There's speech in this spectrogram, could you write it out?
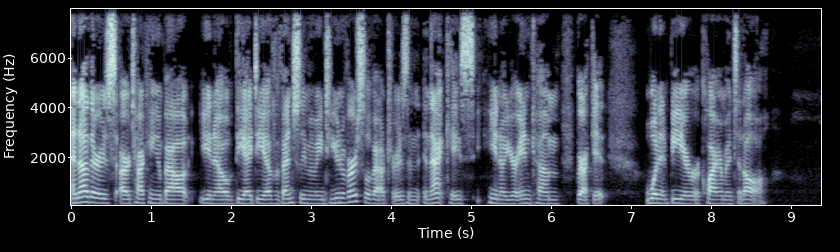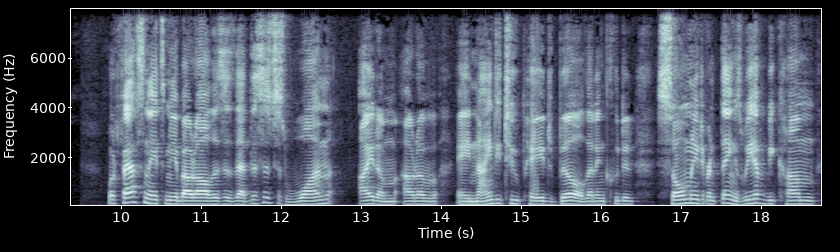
and others, are talking about, you know, the idea of eventually moving to universal vouchers. And in that case, you know, your income bracket wouldn't be a requirement at all. What fascinates me about all this is that this is just one item out of a 92 page bill that included so many different things. We have become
